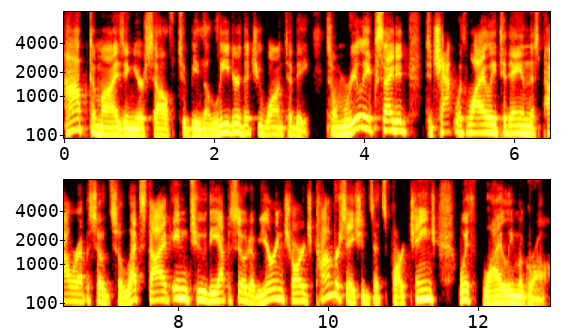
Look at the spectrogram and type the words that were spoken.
optimizing yourself to be the leader that you want to be. So I'm really excited to chat with Wylie today in this power episode. So let's dive into the episode of You're in Charge Conversations that Spark Change with Wylie McGraw.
